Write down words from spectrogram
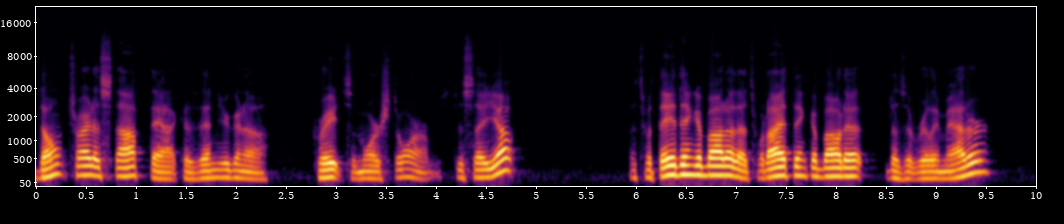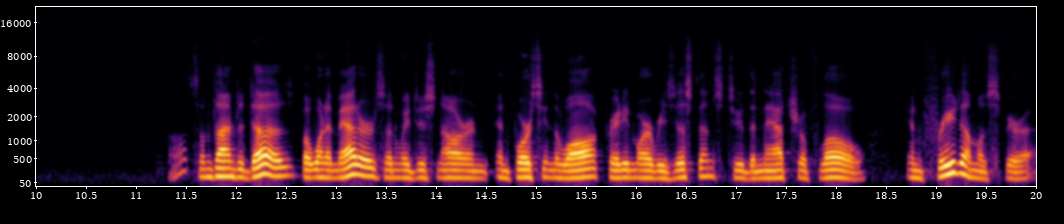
Don't try to stop that because then you're going to create some more storms. Just say, yep, that's what they think about it. That's what I think about it. Does it really matter? Well, sometimes it does, but when it matters, then we just now are enforcing the wall, creating more resistance to the natural flow and freedom of spirit.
